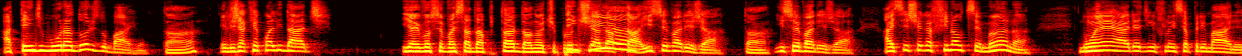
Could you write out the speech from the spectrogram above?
atende moradores do bairro. tá. Ele já quer qualidade. E aí você vai se adaptar da noite pro Tem que dia? se adaptar. Isso é varejar. Tá. Isso é varejar. Aí você chega final de semana, não é área de influência primária.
